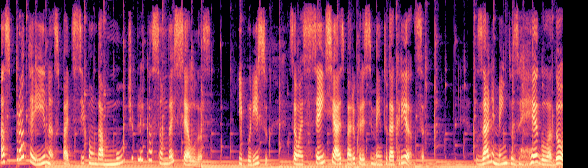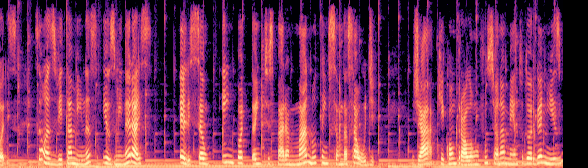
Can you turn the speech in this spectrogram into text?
As proteínas participam da multiplicação das células e, por isso, são essenciais para o crescimento da criança. Os alimentos reguladores são as vitaminas e os minerais. Eles são importantes para a manutenção da saúde, já que controlam o funcionamento do organismo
